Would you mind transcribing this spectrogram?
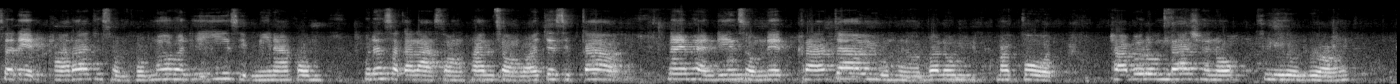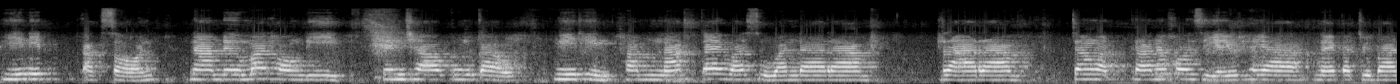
เสด็จพระราชสมภพเมื่อวันที่ 20 มีนาคม พุทธศักราช 2279 ในแผ่นดินสมเด็จพระเจ้าอยู่หัวบรมมโกศพระบรมราชนกคือหลวงพินิจอักษร นามเดิมว่าทองดี เป็นชาวกรุงเก่า มีถิ่นพำนักใกล้วัดสุวรรณดาราม ราราม จังหวัดพระนครศรีอยุธยาในปัจจุบัน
